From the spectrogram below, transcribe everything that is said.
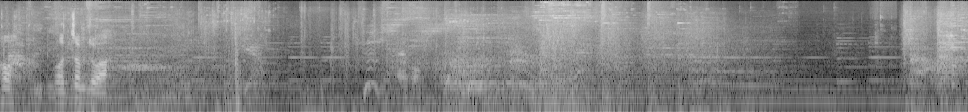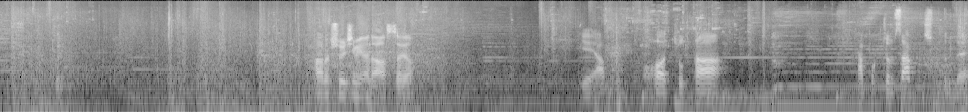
어 어쩜 좋아. 바로 조심해요 나왔어요. 예. 앞. 어 좋다. 자폭 좀 쌓고 싶은데.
